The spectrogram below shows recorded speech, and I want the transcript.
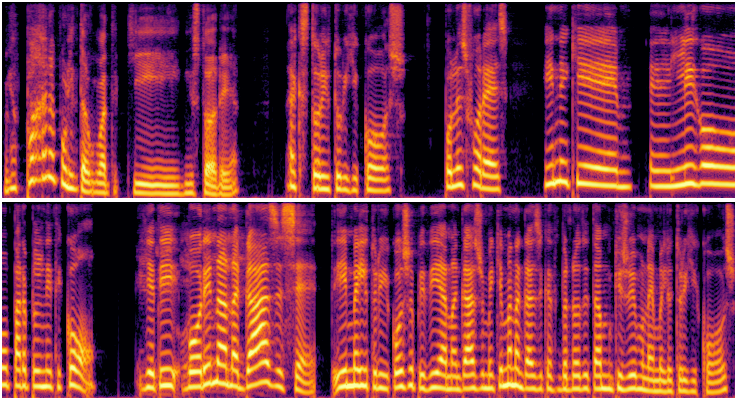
μια πάρα πολύ τραυματική ιστορία. Εντάξει, το λειτουργικός πολλές φορές είναι και ε, λίγο παραπλανητικό. Γιατί μπορεί να αναγκάζεσαι. Είμαι λειτουργικός επειδή αναγκάζομαι και με αναγκάζει η καθημερινότητά μου και η ζωή μου να είμαι λειτουργικός.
